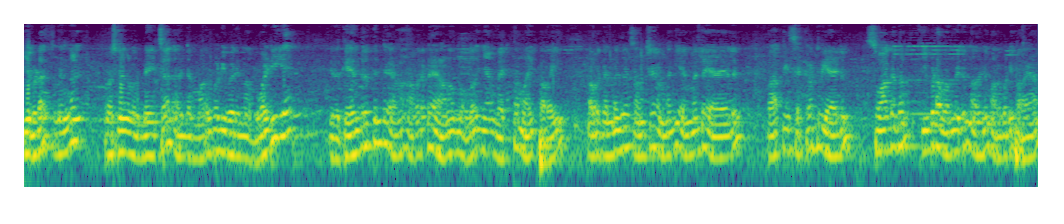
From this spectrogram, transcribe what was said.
ഇവിടെ നിങ്ങൾ പ്രശ്നങ്ങൾ ഉന്നയിച്ചാൽ അതിന്റെ മറുപടി വരുന്ന വഴിയെ ഇത് കേന്ദ്രത്തിന്റെയാണോ അവരുടെയാണോ എന്നുള്ളത് ഞാൻ വ്യക്തമായി പറയും. അവർക്ക് എന്തെങ്കിലും സംശയം ഉണ്ടെങ്കിൽ എം എൽ എ ആയാലും പാർട്ടി സെക്രട്ടറി ആയാലും സ്വാഗതം. ഇവിടെ വന്നിരുന്ന് അതിന് മറുപടി പറയാൻ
